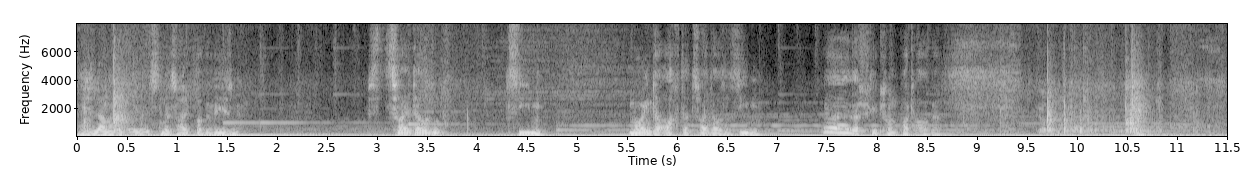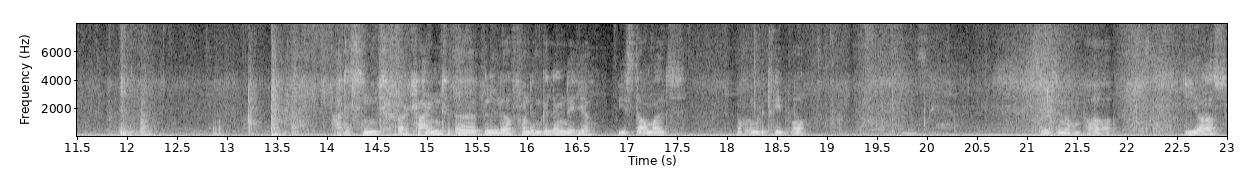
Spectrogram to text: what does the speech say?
Wie lange ist denn das haltbar gewesen? Bis 2007. 9.8.2007. Ja, das steht schon ein paar Tage. Ah, das sind anscheinend äh, Bilder von dem Gelände hier, wie es damals noch im Betrieb war. Hier sind noch ein paar Dias.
